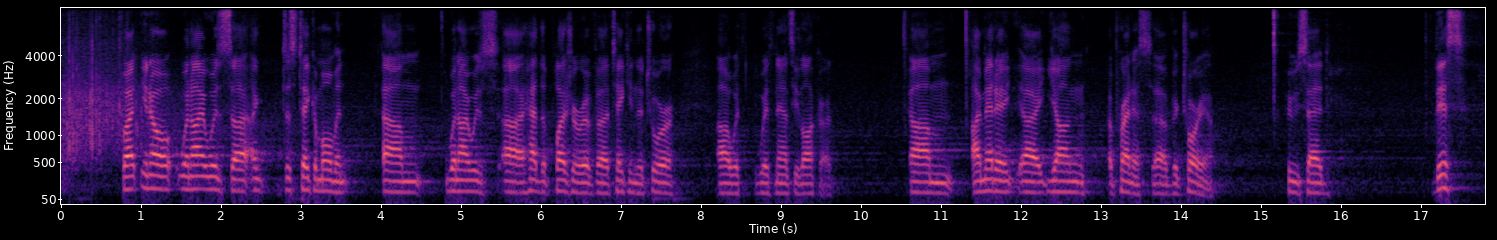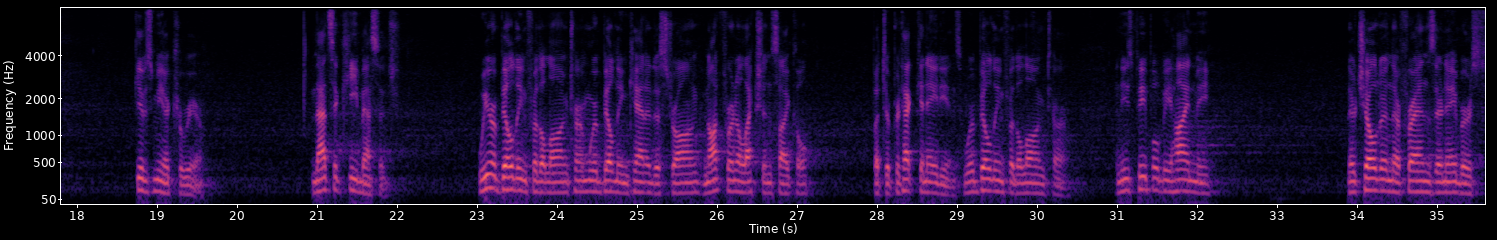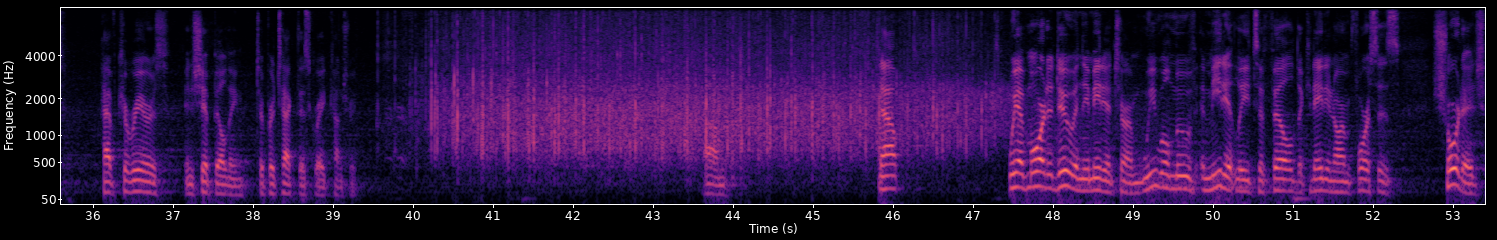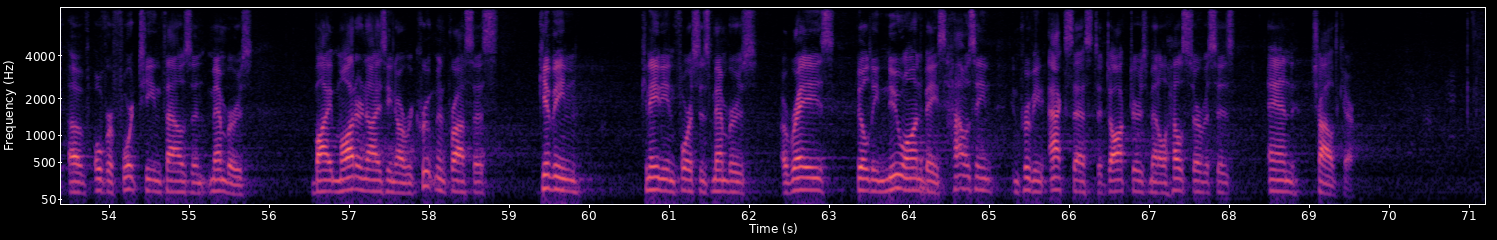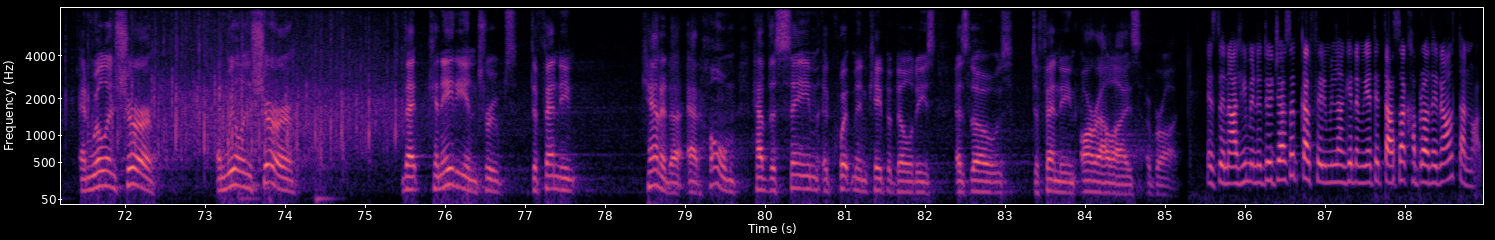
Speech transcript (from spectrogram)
But, you know, when I was, uh, I, just take a moment, um, when I was, uh, had the pleasure of uh, taking the tour uh, with, with Nancy Lockhart, um, I met a uh, young apprentice, uh, Victoria, who said, This gives me a career. And that's a key message. We are building for the long term. We're building Canada strong, not for an election cycle, but to protect Canadians. We're building for the long term. And these people behind me, their children, their friends, their neighbors, have careers in shipbuilding to protect this great country. Um, now, we have more to do in the immediate term. We will move immediately to fill the Canadian Armed Forces shortage of over 14,000 members by modernizing our recruitment process, giving Canadian Forces members a raise, building new on-base housing, improving access to doctors, mental health services, and childcare. And we'll ensure, and we'll ensure that Canadian troops defending Canada at home have the same equipment capabilities as those defending our allies abroad. ਇਸ ਦੇ ਨਾਲ ਹੀ ਮੈਨੂੰ ਦਿਓ ਇਜਾਜ਼ਤ ਕੱਲ ਫਿਰ ਮਿਲਾਂਗੇ ਨਵੀਆਂ ਤੇ ਤਾਜ਼ਾ ਖਬਰਾਂ ਦੇ ਨਾਲ ਧੰਨਵਾਦ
